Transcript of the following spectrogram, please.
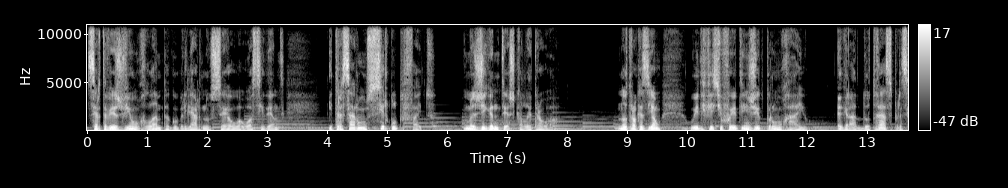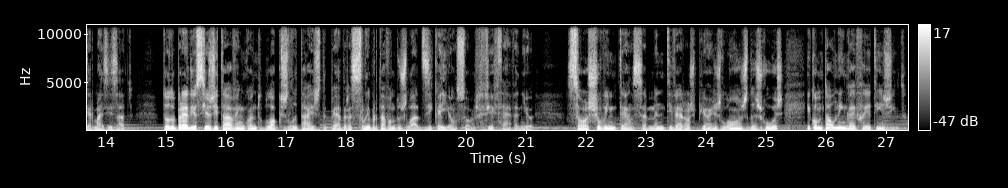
Certa vez vi um relâmpago brilhar no céu ao ocidente e traçar um círculo perfeito, uma gigantesca letra O. Noutra ocasião, o edifício foi atingido por um raio, a grade do terraço, para ser mais exato. Todo o prédio se agitava enquanto blocos letais de pedra se libertavam dos lados e caíam sobre Fifth Avenue. Só a chuva intensa mantivera os peões longe das ruas e, como tal, ninguém foi atingido.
